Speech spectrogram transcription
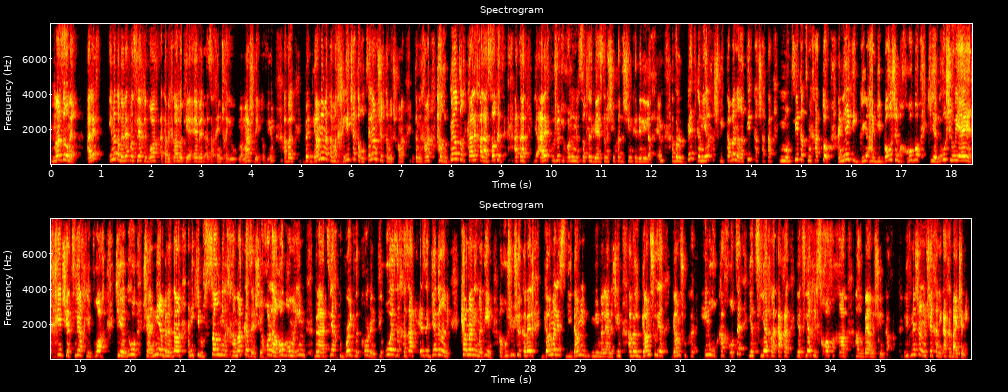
מה זה אומר? א', אם אתה באמת מצליח לברוח, אתה בכלל לא תהיה עבד, אז החיים שלך יהיו ממש די טובים, אבל גם אם אתה מחליט שאתה רוצה להמשיך את המלחמה, את המלחמה, הרבה יותר קל לך לעשות את זה. אתה, א', פשוט יכול לנסות לגייס אנשים חדשים כדי להילחם, אבל ב', גם יהיה לך שליטה בנרטיב כך שאתה מוציא את עצמך טוב. אני הייתי הגיבור שבחרו בו, כי ידעו שהוא יהיה היחיד שיצליח לברוח, כי ידעו שאני הבן אדם, אני כאילו שר מלחמה כזה, שיכול להרוג רומאים ולהצליח to break the cordon. תראו איזה חזק, איזה גבר אני, כמה אני מדהים. אנחנו חושבים שהוא יקבל גם מלא סגידה ממלא אנשים, אבל גם שהוא, גם שהוא אם הוא כך רוצה, יצליח לקחת, יצליח לסחוף אחריו הרבה אנשים ככה. לפני שאני אמשיך, אני אקח את בית שני.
